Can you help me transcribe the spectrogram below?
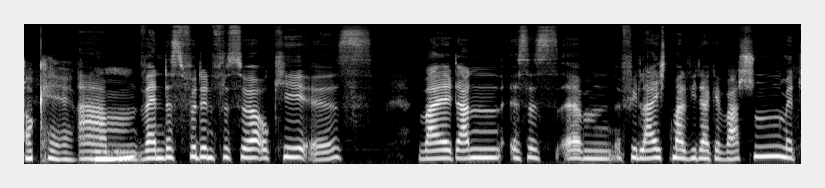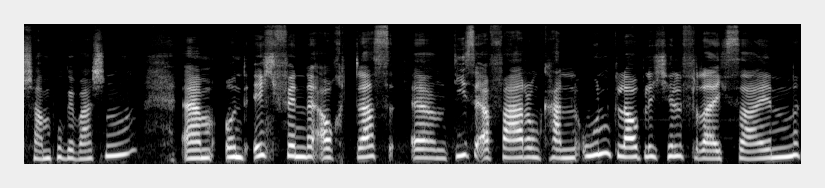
Okay. Ähm, mhm. Wenn das für den Friseur okay ist weil dann ist es ähm, vielleicht mal wieder gewaschen, mit Shampoo gewaschen. Ähm, und ich finde auch, dass ähm, diese Erfahrung kann unglaublich hilfreich sein,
